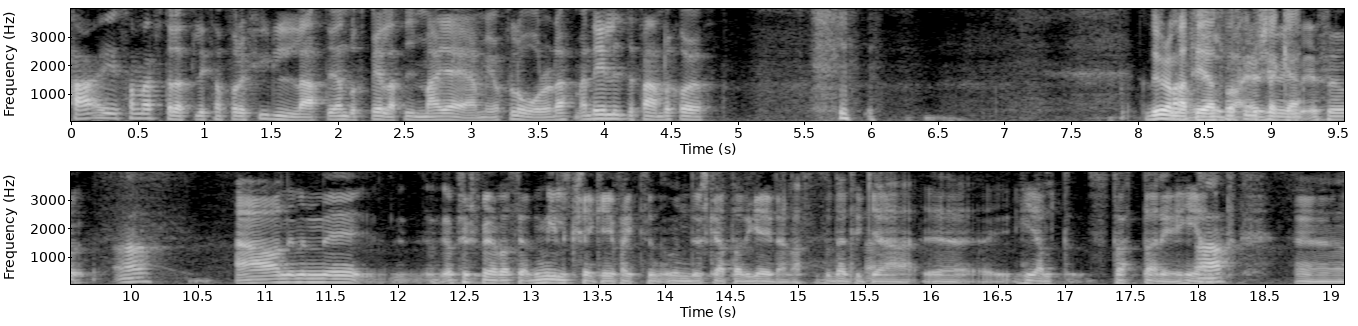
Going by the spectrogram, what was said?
pie som efterrätt liksom för att hylla att det ändå spelas i Miami och Florida. Men det är lite för ambitiöst. Du då Mattias, vad ska du käka? Så, Ja. ja, nej, men, eh, jag först vill jag bara säga att milkshake är ju faktiskt en underskattad grej där Lasse, så där tycker jag eh, helt stöttar det helt. Eh,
